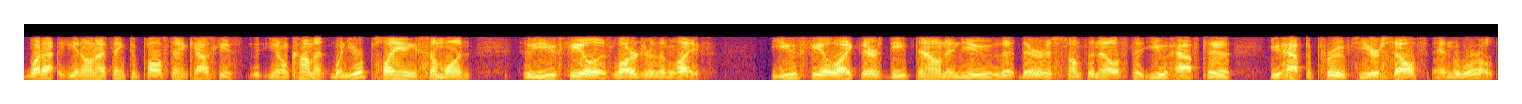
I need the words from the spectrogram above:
what I, you know, and I think to Paul Stankowski's, you know, comment when you're playing someone who you feel is larger than life, you feel like there's deep down in you that there is something else that you have to you have to prove to yourself and the world.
